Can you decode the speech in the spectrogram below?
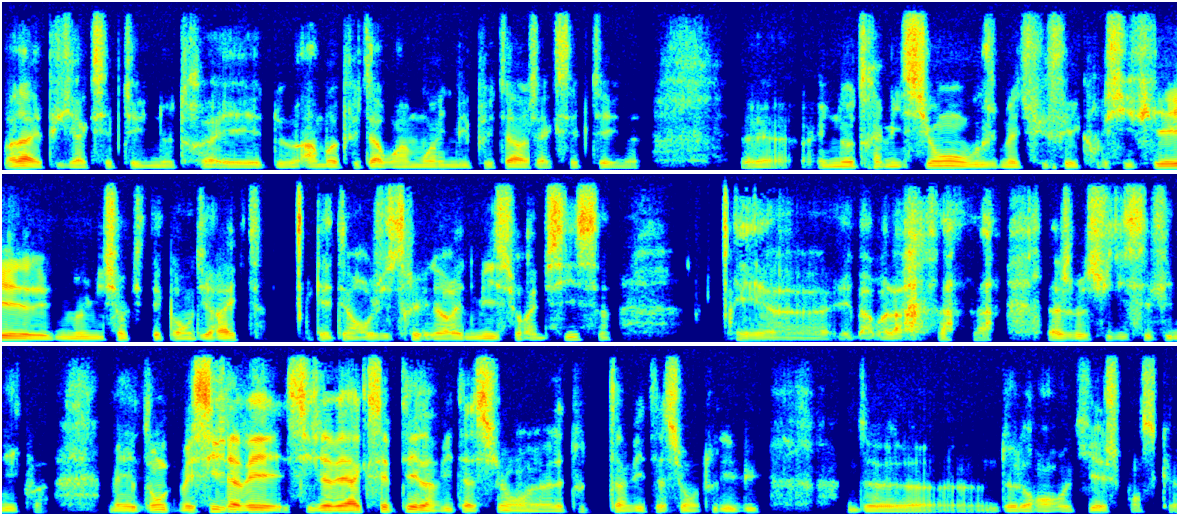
voilà, et puis j'ai accepté une autre. Et un mois plus tard ou un mois et demi plus tard, j'ai accepté une, une autre émission où je me suis fait crucifier, une émission qui n'était pas en direct qui a été enregistré une heure et demie sur M6. Et, euh, ben voilà, là, je me suis dit c'est fini quoi. Mais donc, mais si j'avais si j'avais accepté l'invitation, euh, toute invitation au tout début de, de Laurent Ruquier, je pense que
